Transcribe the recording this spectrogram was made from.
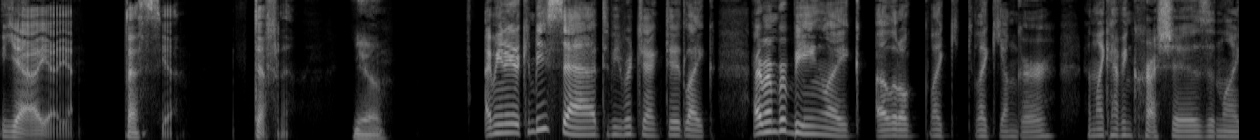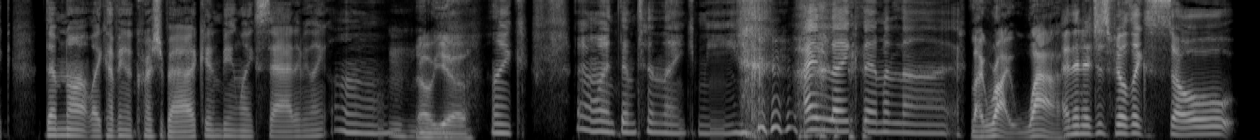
Yeah, yeah, yeah. That's yeah. Definitely. yeah I mean, it can be sad to be rejected. Like, I remember being like a little like like younger and like having crushes and like them not like having a crush back and being like sad and being like, oh, Mhm. oh yeah like I want them to like me. I like them a lot. like right wow. And then it just feels like so.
